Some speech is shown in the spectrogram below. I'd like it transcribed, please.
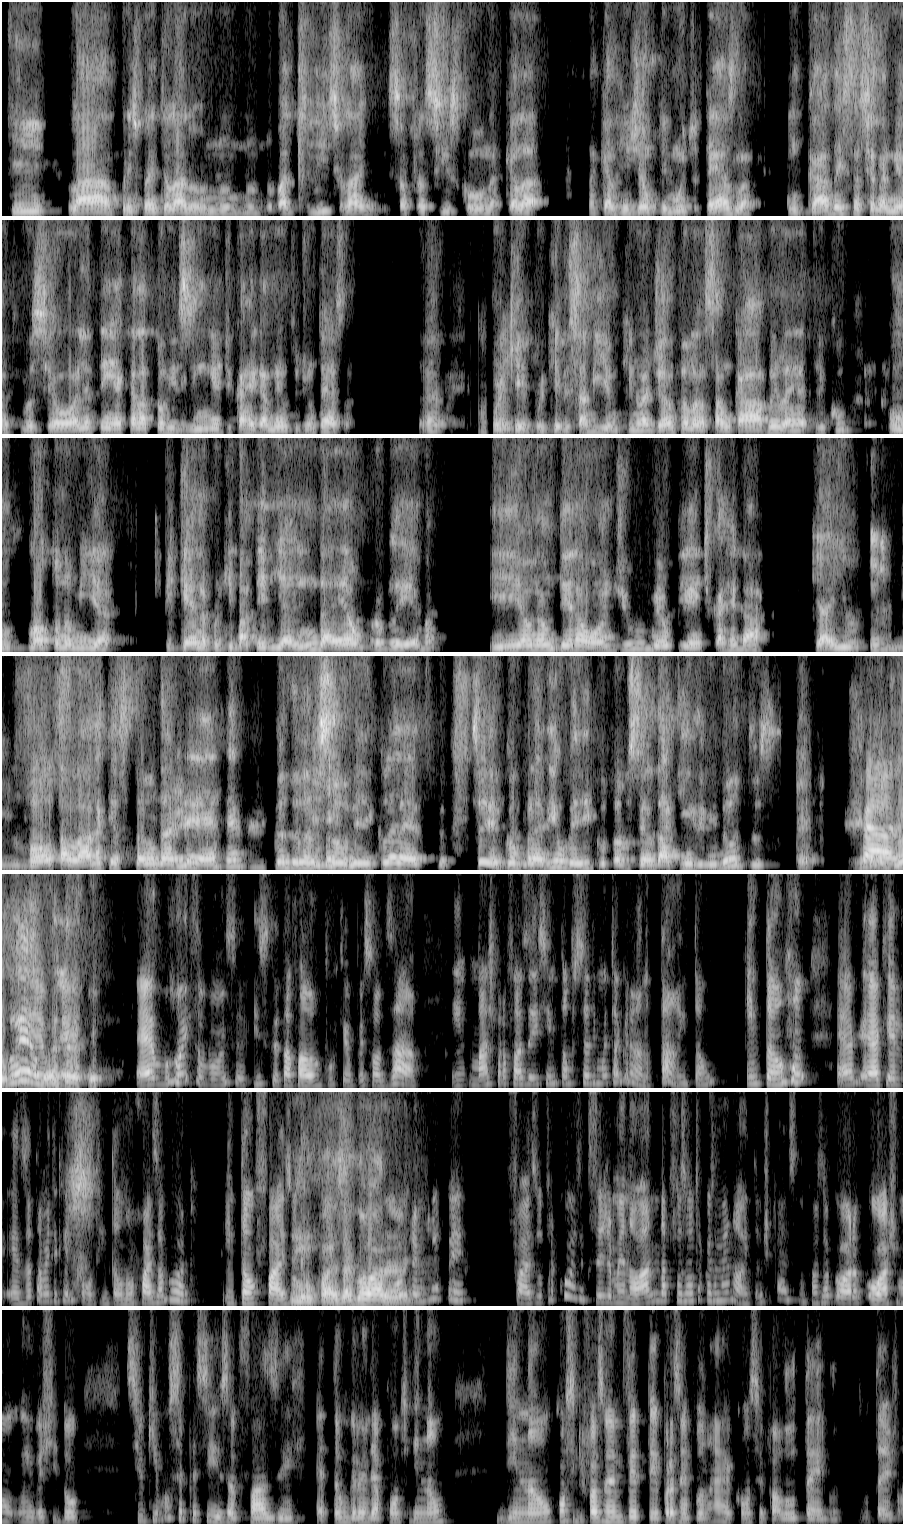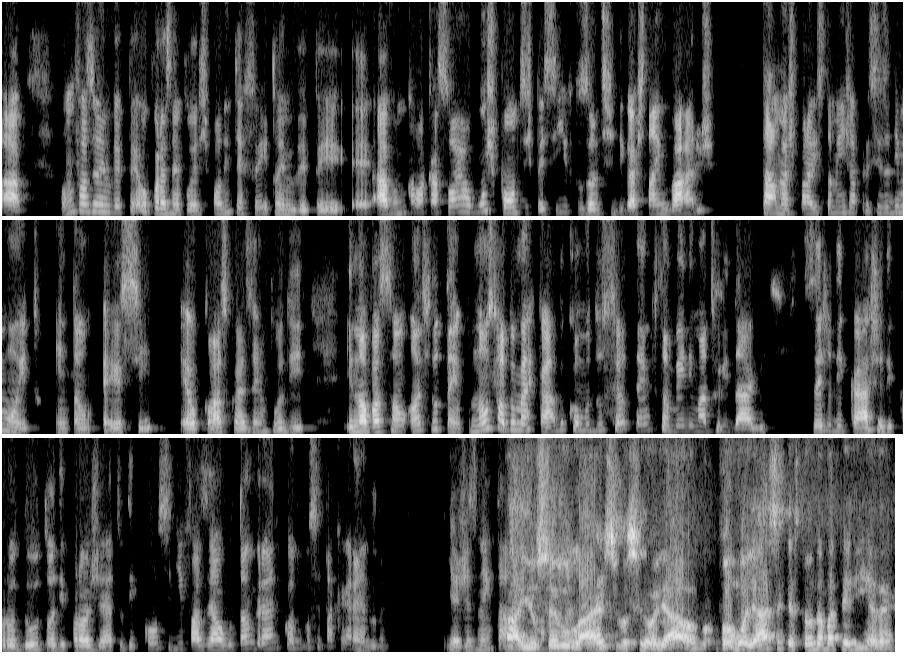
que lá, principalmente lá no, no, no Vale do Silício, lá em São Francisco ou naquela naquela região que tem muito Tesla, em cada estacionamento que você olha, tem aquela torrezinha de carregamento de um Tesla. Né? Okay. Por quê? Porque eles sabiam que não adianta eu lançar um carro elétrico, um, uma autonomia pequena, porque bateria ainda é um problema, e eu não ter aonde o meu cliente carregar. Que aí volta lá na questão da GE, quando lançou o veículo elétrico. Você compraria um veículo para você andar 15 minutos? Cara, é um problema. É, é, é muito bom isso, isso que você está falando, porque o pessoal diz, ah, mas para fazer isso então precisa de muita grana. Tá, então, então é, é aquele, exatamente aquele ponto. Então não faz agora. Então faz Não faz agora. Outra MGP. Faz outra coisa que seja menor. Ah, não dá para fazer outra coisa menor. Então esquece, não faz agora. Ou acha um, investidor. Se o que você precisa fazer é tão grande a ponto de não de não conseguir fazer um MVP, por exemplo, né? Como você falou, o Tesla. O Tesla, ah, Vamos fazer um MVP, ou, por exemplo, eles podem ter feito um MVP. É, ah, vamos colocar só em alguns pontos específicos antes de gastar em vários. Tá, mas para isso também já precisa de muito. Então, esse é o clássico exemplo de inovação antes do tempo, não só do mercado, como do seu tempo também de maturidade, seja de caixa, de produto ou de projeto, de conseguir fazer algo tão grande quando você está querendo. Né? E às vezes nem tá. Ah, e o celular, se você olhar, ó, vamos olhar essa questão da bateria, né?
